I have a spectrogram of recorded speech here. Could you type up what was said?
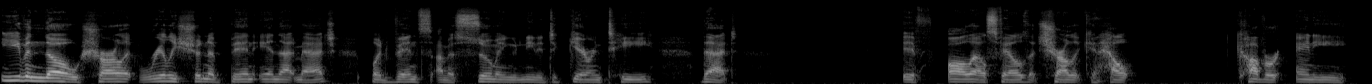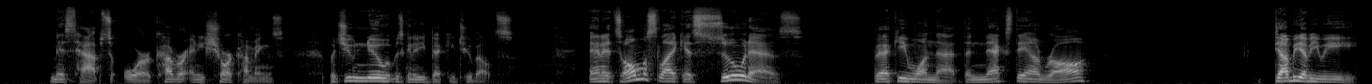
even though Charlotte really shouldn't have been in that match, but Vince, I'm assuming, needed to guarantee that if all else fails, that Charlotte can help cover any mishaps or cover any shortcomings. But you knew it was going to be Becky Two Belts. And it's almost like as soon as Becky won that, the next day on Raw, WWE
